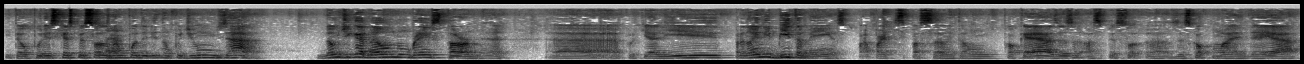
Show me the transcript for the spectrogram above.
Então, por isso que as pessoas é. não, poderiam, não podiam dizer, ah, não diga não num brainstorm, né? Uh, porque ali, para não inibir também a participação, então, qualquer, às vezes, as pessoas, às vezes, com uma ideia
